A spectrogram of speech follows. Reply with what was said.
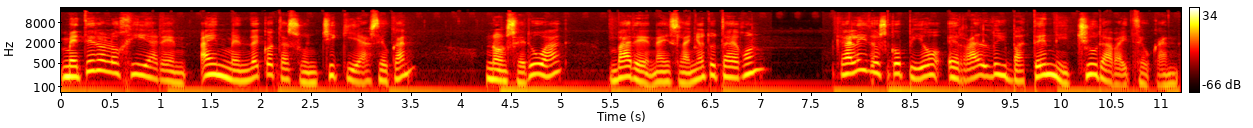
meteorologiaren hain mendekotasun txikia zeukan, non zeruak, bare naiz lainotuta egon, kaleidoskopio erraldui baten itxura baitzeukan,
